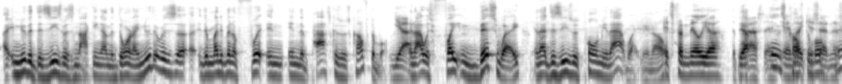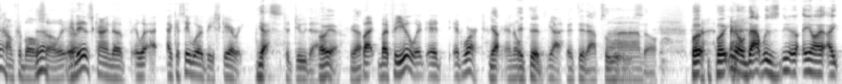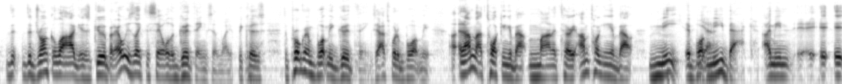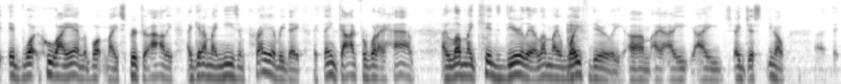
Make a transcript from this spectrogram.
I knew the disease was knocking on the door, and I knew there was, a, there might have been a foot in in the past because it was comfortable. Yeah. And I was fighting this way, and that disease was pulling me that way. You know. It's familiar, the Yep. past, and, It's and like you said, and it's Yeah. comfortable. Yeah. So it, it is kind of. It, I- could see where it'd be scary yes. to do that. Oh yeah. Yeah. But but for you, it it, it worked. Yeah, And it did. Yeah. it did absolutely. Um, so, but but you know that was you know you know I, I the, the drunkalog is good, but I always like to say all the good things in life because the program brought me good things. That's what it brought me, uh, and I'm not talking about monetary. I'm talking about me. It brought Yeah. me back. I mean, it, it, it, brought who I am. It brought my spirituality. I get on my knees and pray every day. I thank God for what I have. I love my kids dearly. I love my wife dearly. Um, I, I, I, I just, you know,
